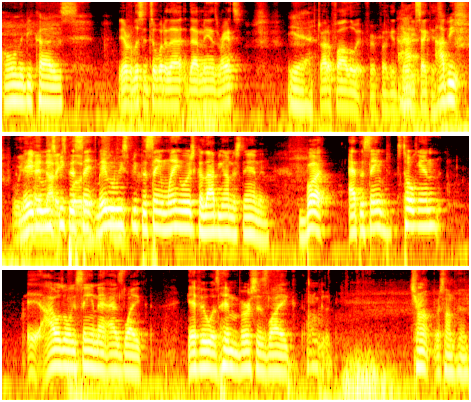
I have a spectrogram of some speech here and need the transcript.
only because You ever listen to one of that that man's rants? Yeah. Try to follow it for fucking thirty I, seconds. I be maybe we speak the same maybe we speak the same language because I be understanding, but at the same token, eh, I was only saying that as like if it was him versus like I'm good. Trump or something,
